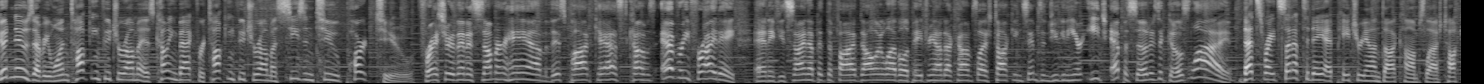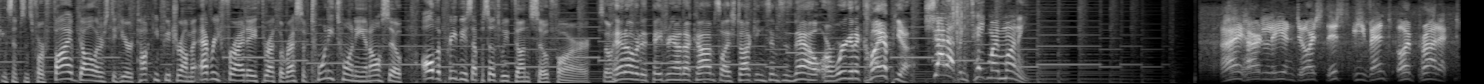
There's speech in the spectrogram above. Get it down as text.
Good news, everyone! Talking Futurama is coming back for Talking Futurama Season 2, Part 2. Fresher than a summer ham, this podcast comes every Friday. And if you sign up at the $5 level at patreon.com slash talking simpsons, you can hear each episode as it goes live. That's right, sign up today at patreon.com slash talking simpsons for $5 to hear Talking Futurama every Friday throughout the rest of 2020 and also all the previous episodes we've done so far. So head over to patreon.com slash talking simpsons now, or we're going to clamp you. Shut up and take my money. I heartily endorse this event or product.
